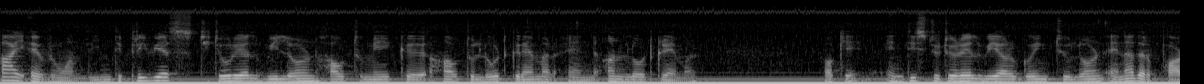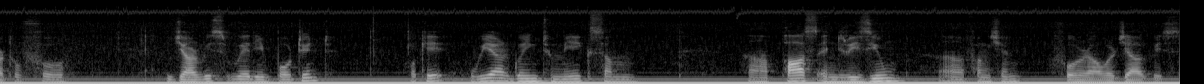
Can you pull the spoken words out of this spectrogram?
Hi everyone, in the previous tutorial we learned how to make uh, how to load grammar and unload grammar. Okay. In this tutorial we are going to learn another part of uh, Jarvis very important. Okay. We are going to make some uh, pause and resume uh, function for our Jarvis.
